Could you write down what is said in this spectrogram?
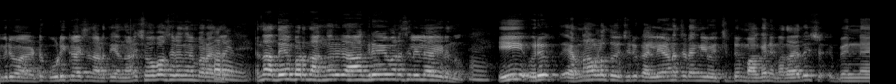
ഇവരുമായിട്ട് കൂടിക്കാഴ്ച നടത്തി എന്നാണ് ശോഭാ സുരേന്ദ്രൻ പറയുന്നത്. എന്നാൽ അദ്ദേഹം പറഞ്ഞ അങ്ങനെ ഒരു ആഗ്രഹം മനസ്സിലായിരുന്നു ഈ ഒരു എറണാകുളത്ത് വെച്ചൊരു കല്യാണ ചടങ്ങിൽ വെച്ചിട്ട് മകനും അതായത് പിന്നെ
